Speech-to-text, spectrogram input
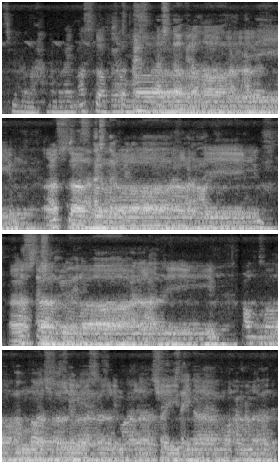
Bismillahirrahmanirrahim. Astagfirullah. Astagfirullahaladzim. Astagfirullahaladzim. Astagfirullahaladzim. Allahumma sholli wa sallim ala sayyidina Muhammad.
